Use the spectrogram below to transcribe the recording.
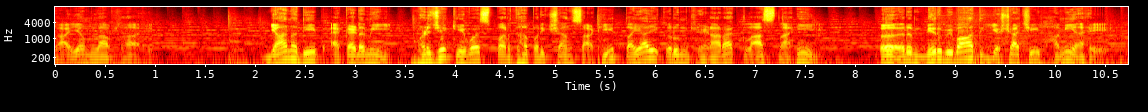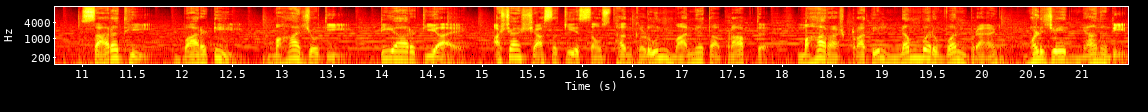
कायम लाभलं आहे. ज्ञानदीप अकॅडमी म्हणजे केवळ स्पर्धा परीक्षांसाठी तयारी करून घेणारा क्लास नाही तर निर्विवाद यशाची हमी आहे. Sarthi Barti Mahajyoti T R T I अशा शासकीय संस्थांकडून मान्यता प्राप्त महाराष्ट्रातील नंबर वन ब्रँड म्हणजे ज्ञानदीप.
